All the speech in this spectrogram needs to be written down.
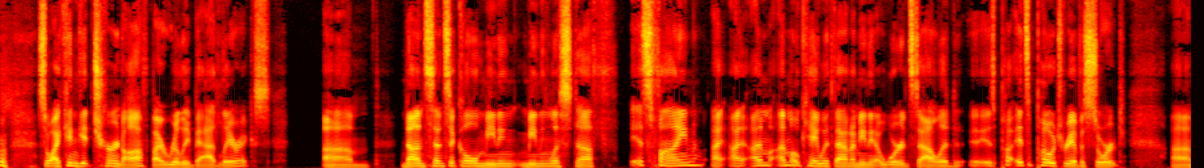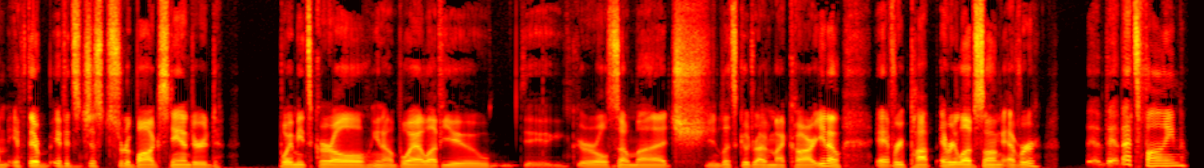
so I can get turned off by really bad lyrics. Um, nonsensical, meaning meaningless stuff is fine. I, I I'm I'm okay with that. I mean, a word salad is it's a poetry of a sort. Um, if they're if it's just sort of bog standard boy meets girl, you know, boy, I love you, girl, so much. Let's go drive in my car. You know, every pop, every love song ever. That's fine.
